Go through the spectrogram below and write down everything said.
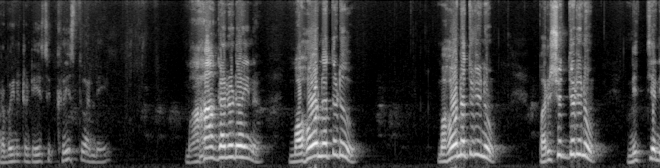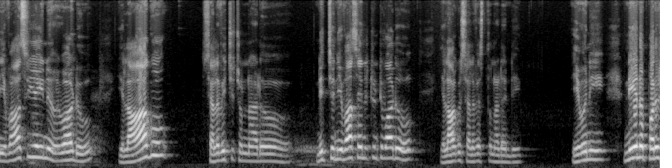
ప్రభు అయినటువంటి యేసు క్రీస్తు అండి. మహాగణుడు అయిన మహోన్నతుడు మహోన్నతుడును పరిశుద్ధుడును నిత్య నివాసి అయిన వాడు ఇలాగూ సెలవిచ్చుచున్నాడు. నిత్య నివాసి అయినటువంటి వాడు ఇలాగూ సెలవిస్తున్నాడండి? ఏమని? నేను పరు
